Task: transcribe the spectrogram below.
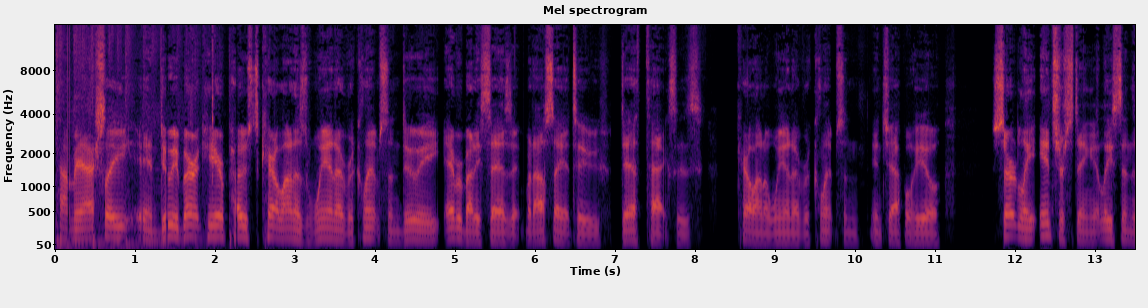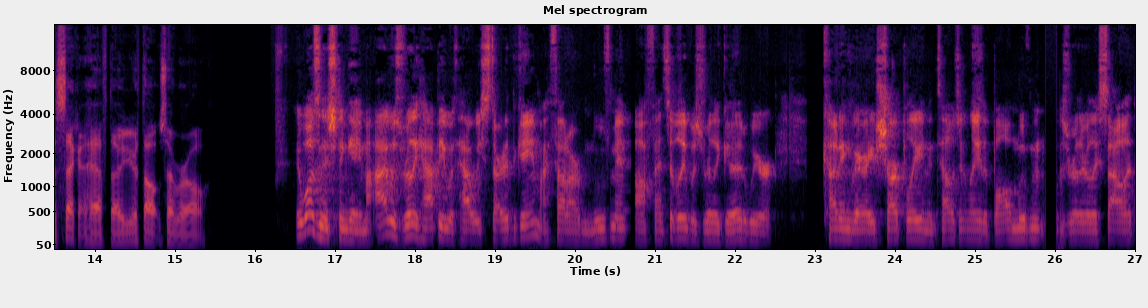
Tommy Ashley and Dewey Burke here post Carolina's win over Clemson. Dewey, everybody says it, but I'll say it too. Death taxes. Carolina win over Clemson in Chapel Hill. Certainly interesting, at least in the second half, though. Your thoughts overall? It was an interesting game. I was really happy with how we started the game. I thought our movement offensively was really good. We were cutting very sharply and intelligently. The ball movement was really, really solid.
